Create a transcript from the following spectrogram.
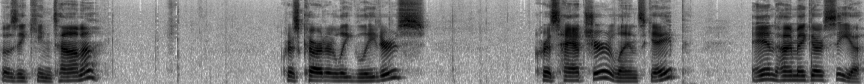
Jose Quintana, Chris Carter League Leaders, Chris Hatcher Landscape, and Jaime Garcia.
